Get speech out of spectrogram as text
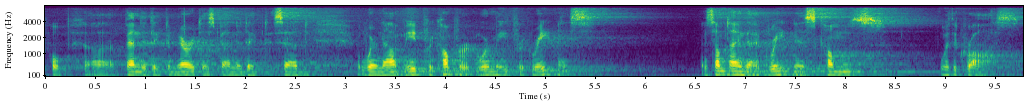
Pope uh, Benedict Emeritus Benedict said, We're not made for comfort, we're made for greatness. And sometimes that greatness comes with a cross.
